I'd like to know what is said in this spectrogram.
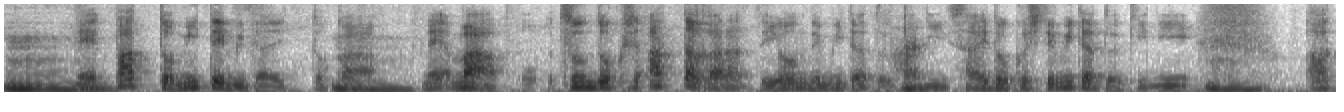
うん、ね、パッと見てみたりとか、うん、ねまあ、積んどくあったからって読んでみたときに、はい、再読してみたときに、うん、あ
